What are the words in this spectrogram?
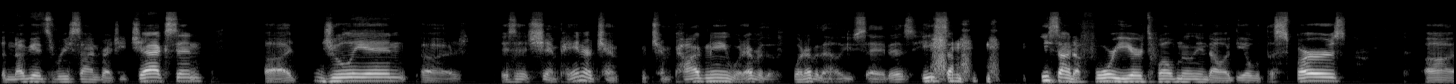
The Nuggets re-signed Reggie Jackson. Uh, Julian, uh, is it Champagne or Champ- Champagne? Whatever the whatever the hell you say it is. He signed. he signed a four-year, twelve million dollar deal with the Spurs. Uh,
